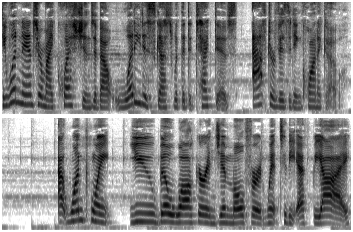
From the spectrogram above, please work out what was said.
He wouldn't answer my questions about what he discussed with the detectives after visiting Quantico. At one point, you, Bill Walker, and Jim Mulford went to the FBI.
